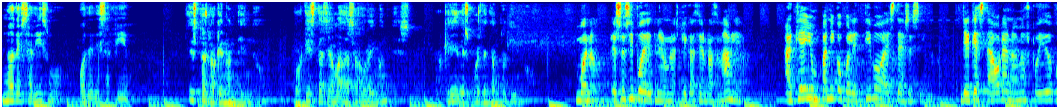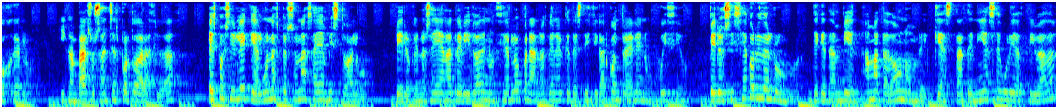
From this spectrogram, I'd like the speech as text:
no de sadismo o de desafío. Esto es lo que no entiendo. ¿Por qué estas llamadas ahora y no antes? ¿Por qué después de tanto tiempo? Bueno, eso sí puede tener una explicación razonable. Aquí hay un pánico colectivo a este asesino, ya que hasta ahora no hemos podido cogerlo, y campar a sus anchas por toda la ciudad. Es posible que algunas personas hayan visto algo, pero que no se hayan atrevido a denunciarlo para no tener que testificar contra él en un juicio. Pero si se ha corrido el rumor de que también ha matado a un hombre que hasta tenía seguridad privada,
